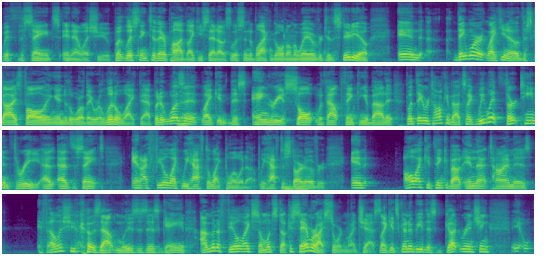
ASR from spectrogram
with the Saints and LSU. But listening to their pod, like you said, I was listening to Black and Gold on the way over to the studio, and they weren't like you know the sky's falling into the world. They were a little like that, but it wasn't yeah. like in this angry assault without thinking about it. But they were talking about it's like we went thirteen and three as, as the Saints, and I feel like we have to like blow it up. We have to start mm -hmm. over. And all I could think about in that time is if LSU goes out and loses this game, I'm going to feel like someone stuck a samurai sword in my chest. Like it's going to be this gut wrenching,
